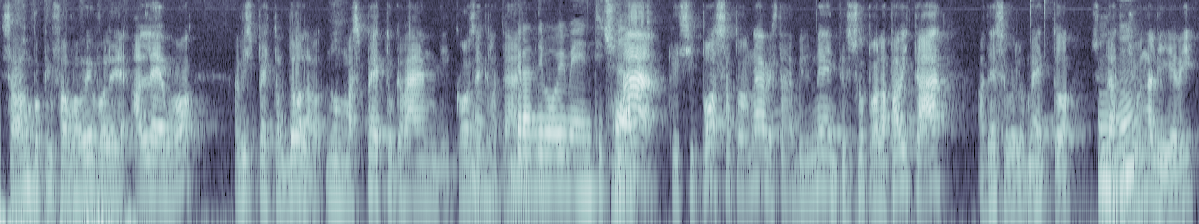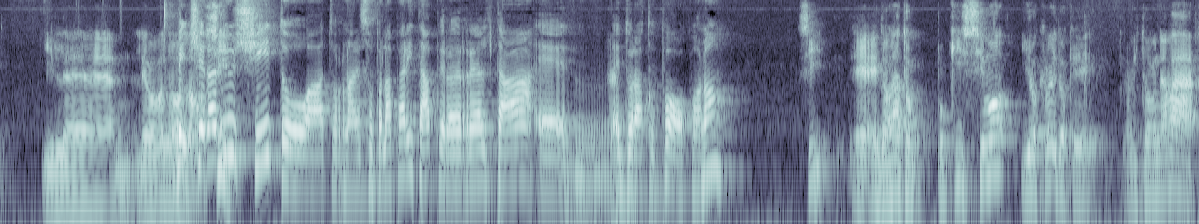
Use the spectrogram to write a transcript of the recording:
sarà un po' più favorevole all'euro rispetto al dollaro. Non mi aspetto grandi cose mm, eclatanti, grandi movimenti, certo. ma che si possa tornare stabilmente sopra la parità. Adesso ve lo metto su dati mm-hmm. giornalieri. Il, ehm, l'euro dollaro. C'era sì. riuscito a tornare sopra la parità, però in realtà è, è ecco. durato poco, no? Sì, è, è durato pochissimo. Io credo che ritornerà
